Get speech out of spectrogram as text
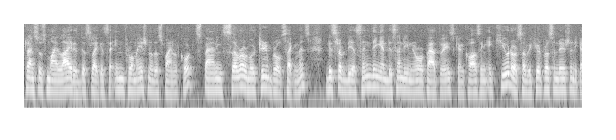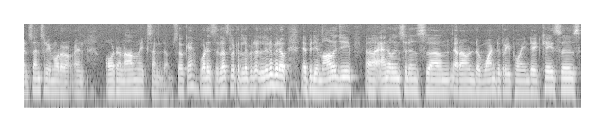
transverse myelitis, just like it's an inflammation of the spinal cord, spanning several vertebral segments, disrupt the ascending and descending neural pathways, can causing acute or subacute presentation. It can sensory motor and autonomic symptoms. Okay, what is it? let's look at a little bit, little bit of epidemiology. Uh, annual incidence um, around 1 to 3.8 cases.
